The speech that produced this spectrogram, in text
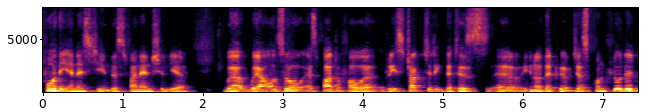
for the NSG in this financial year. We're, we're also, as part of our restructuring that is, uh, you know, that we have just concluded,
